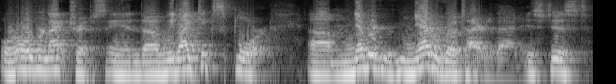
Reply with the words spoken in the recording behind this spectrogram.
or overnight trips, and uh, we like to explore. never, never grow tired of that. It's just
